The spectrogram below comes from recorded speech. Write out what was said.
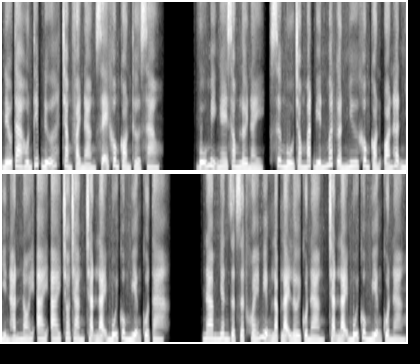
Nếu ta hôn tiếp nữa, chẳng phải nàng sẽ không còn thở sao. Vũ mị nghe xong lời này, sương mù trong mắt biến mất gần như không còn oán hận nhìn hắn nói ai ai cho chàng chặn lại mũi cùng miệng của ta. Nam nhân giật giật khóe miệng lặp lại lời của nàng, chặn lại mũi cùng miệng của nàng.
